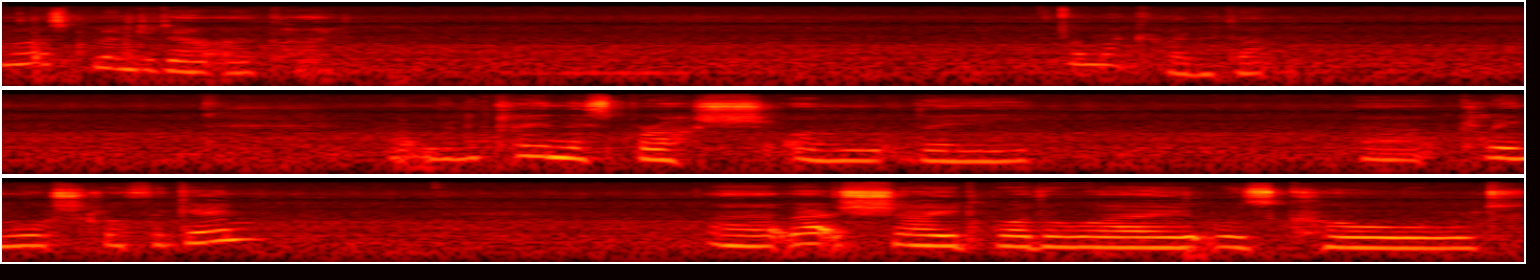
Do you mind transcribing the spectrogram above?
that's blended out okay. I'm okay with that. I'm going to clean this brush on the uh, clean washcloth again. Uh, that shade, by the way, was called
